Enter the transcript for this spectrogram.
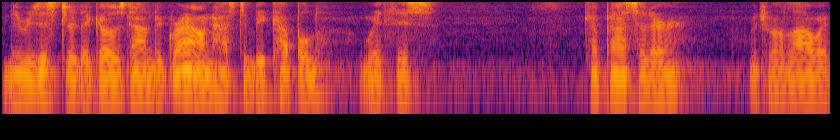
the resistor that goes down to ground has to be coupled with this capacitor which will allow it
